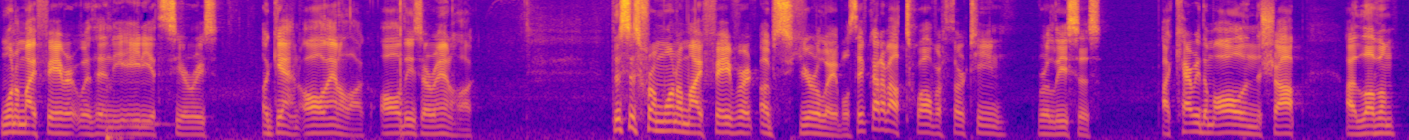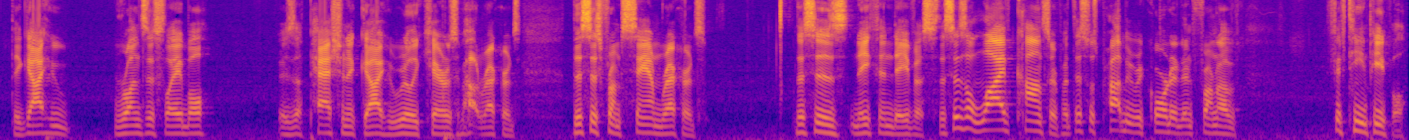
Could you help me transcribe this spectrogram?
One of my favorite within the 80th series. Again, all analog. All these are analog. This is from one of my favorite obscure labels. They've got about 12 or 13 releases. I carry them all in the shop. I love them. The guy who runs this label is a passionate guy who really cares about records. This is from Sam Records. This is Nathan Davis. This is a live concert, but this was probably recorded in front of 15 people.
